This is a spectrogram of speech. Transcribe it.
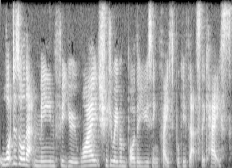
what does all that mean for you? Why should you even bother using Facebook if that's the case?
